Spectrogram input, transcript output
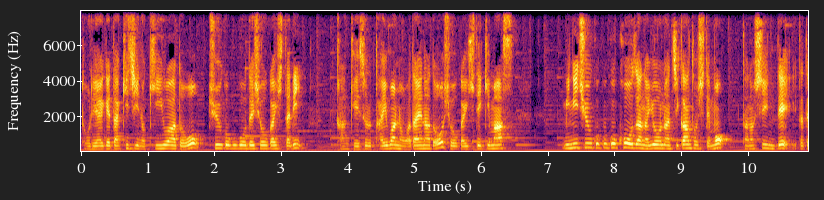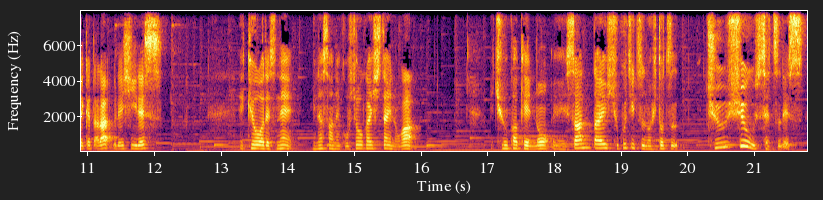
取り上げた記事のキーワードを中国語で紹介したり関係する台湾の話題などを紹介していきます。ミニ中国語講座のような時間としても楽しんでいただけたら嬉しいです。え今日はですね皆さんにご紹介したいのが中華圏の、え三大祝日の一つ中秋節です、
